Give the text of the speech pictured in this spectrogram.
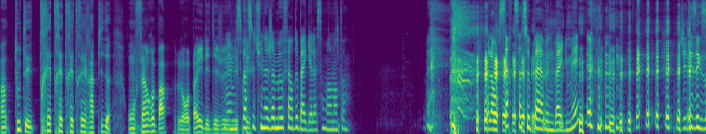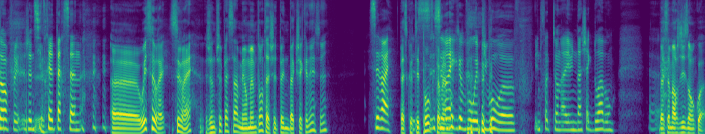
Enfin, tout est très, très, très, très rapide. On fait un repas. Le repas, il est déjà. Oui, mais c'est parce que tu n'as jamais offert de bague à la Saint-Valentin. Alors certes, ça se perd une bague, mais j'ai des exemples. Je ne citerai personne. Euh, oui, c'est vrai, c'est vrai. Je ne fais pas ça, mais en même temps, tu n'achètes pas une bague chaque année, si C'est vrai. Parce que tu es pauvre quand même. C'est vrai que bon, et puis bon, euh, une fois que tu en as une à chaque doigt, bon. Euh, bah, ça marche 10 ans, quoi.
